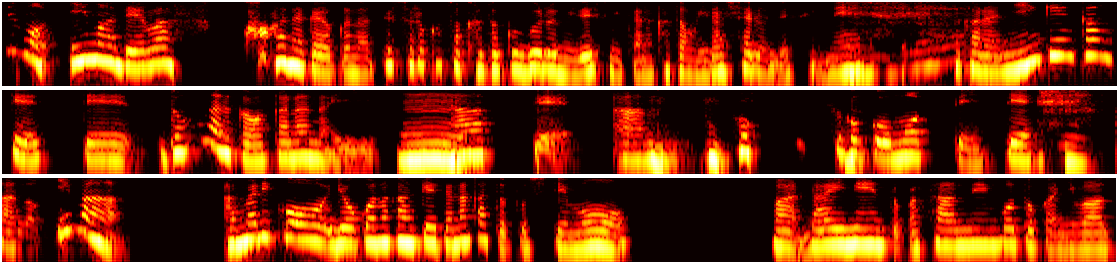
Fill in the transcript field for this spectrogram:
でも今ではすっごく仲良くなって、それこそ家族ぐるみですみたいな方もいらっしゃるんですよね。だから人間関係ってどうなるかわからないうん。なって、あの、すごく思っていて、あの、今、あまりこう、良好な関係じゃなかったとしても、まあ、来年とか3年後とかには、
